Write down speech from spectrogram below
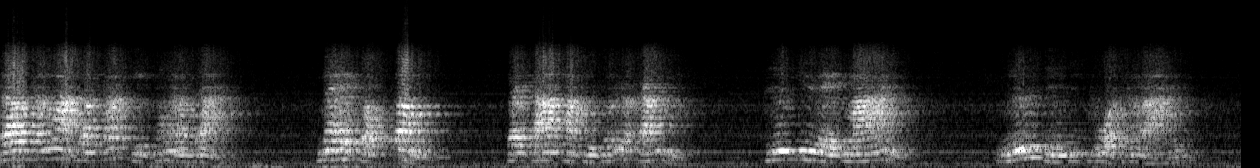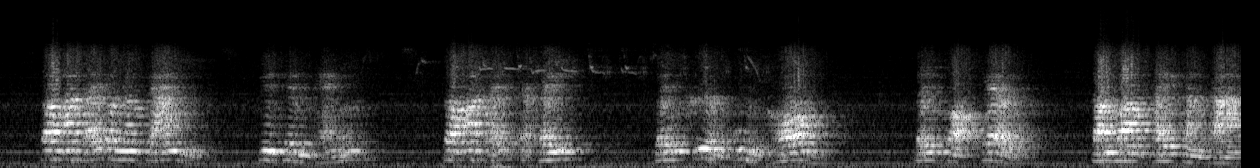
เราสามารถบังคับจิตของเราได้ไม่ให้ตกต้องไปตามอกุศลกรรมคือกิเลสมารหรือสิ่งที่ทั่วทั้งหลายต้องอาศัยกำลังใจที่เข้มแข็งต้องอาศัยสติเป็นเครื่องคุ้มครองเป็นเกาะแก้ว กำบังภัยต่าง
